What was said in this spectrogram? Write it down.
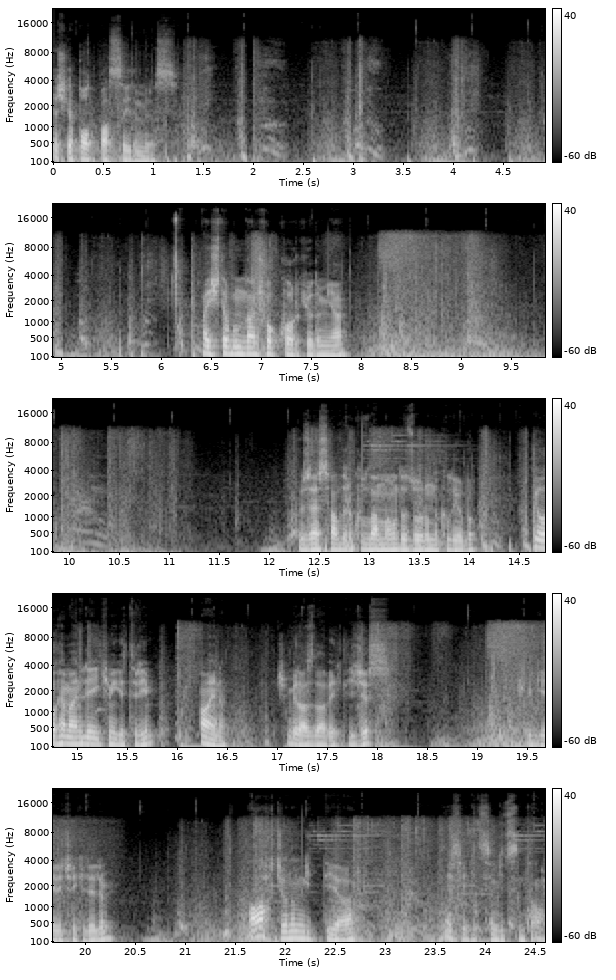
Keşke pot bassaydım biraz. Ay işte bundan çok korkuyordum ya. Özel saldırı kullanmamı da zorunlu kılıyor bu. Yo hemen L2'mi getireyim. Aynen. Şimdi biraz daha bekleyeceğiz. Şöyle geri çekilelim. Ah canım gitti ya. Neyse gitsin gitsin tamam.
